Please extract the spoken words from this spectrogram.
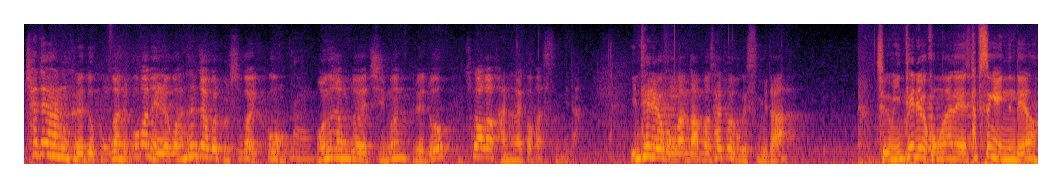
최대한 그래도 공간을 뽑아내려고 한 흔적을 볼 수가 있고 네. 어느 정도의 짐은 그래도 소화가 가능할 것 같습니다. 인테리어 공간도 한번 살펴보겠습니다. 지금 인테리어 공간에 탑승해 있는데요.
